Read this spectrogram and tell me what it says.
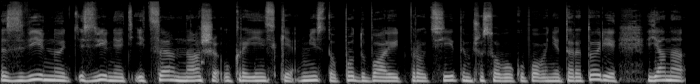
звільнять, звільнять, і це наше українське місто. Подбають про ці тимчасово окуповані території. Яна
